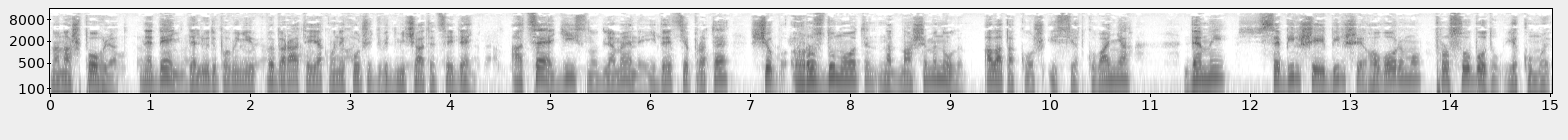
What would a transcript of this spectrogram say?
на наш погляд, не день, де люди повинні вибирати, як вони хочуть відмічати цей день. А це дійсно для мене йдеться про те, щоб роздумувати над нашим минулим, але також і святкування, де ми все більше і більше говоримо про свободу, яку ми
